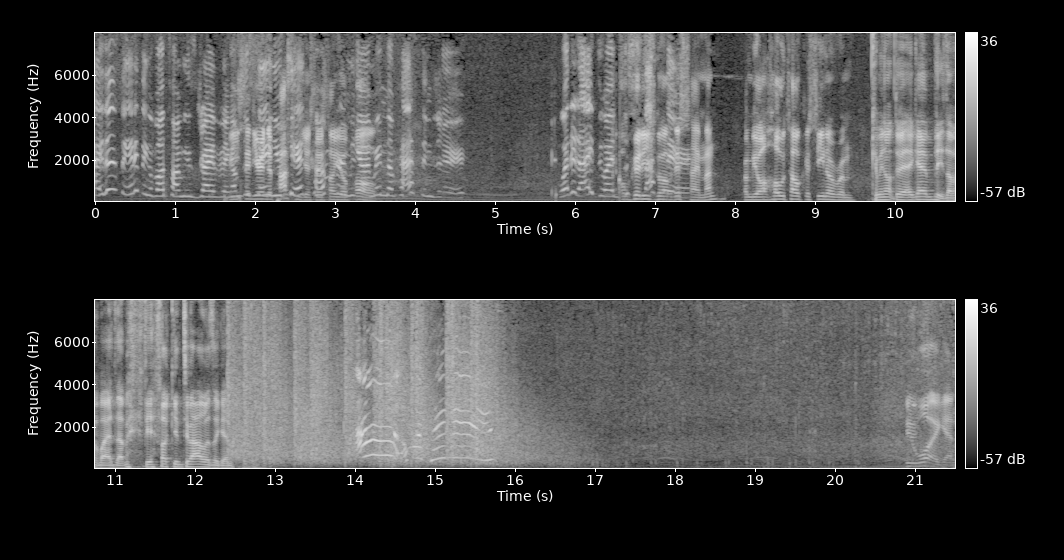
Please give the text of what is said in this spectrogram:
I didn't say anything about Tommy's driving. You I'm said just you're in saying the you passenger, can't so it's come not for your me. fault. I'm in the passenger. What did I do? I just How good he's sat got there. this time, man. From your hotel casino room. Can we not do it again, please? Otherwise, that'll be a fucking two hours again. Ah! Oh my goodness! Do what again?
